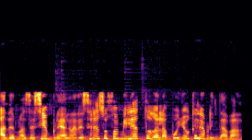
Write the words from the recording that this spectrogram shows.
además de siempre agradecer a su familia todo el apoyo que le brindaba.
